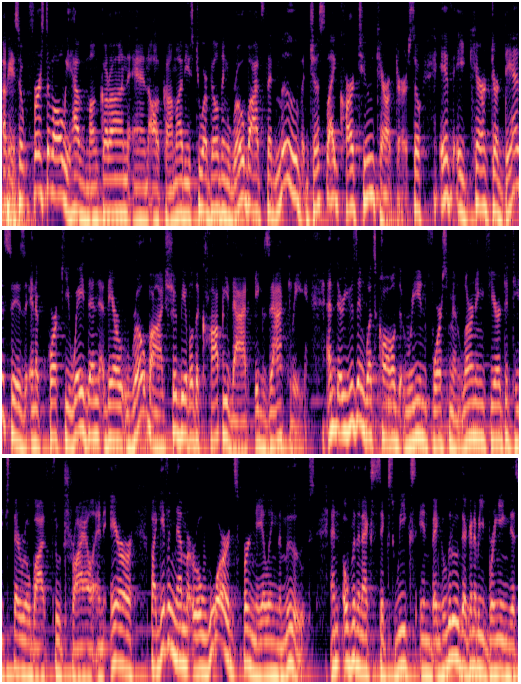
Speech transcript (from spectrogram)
Okay, so first of all, we have Mankaran and Alkama. These two are building robots that move just like cartoon characters. So if a character dances in a quirky way, then their robot should be able to copy that exactly. And they're using what's called reinforcement learning here to teach their robots through trial and error by giving them rewards for nailing the moves. And over the next six weeks in Bengaluru, they're going to be bringing this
